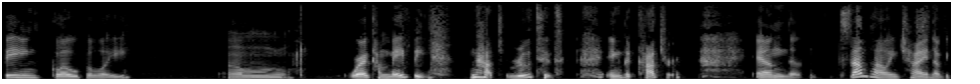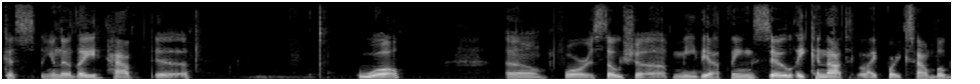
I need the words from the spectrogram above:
being globally, um, welcome maybe not rooted in the culture, and somehow in China because you know they have the wall um, for social media things, so they cannot like for example,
